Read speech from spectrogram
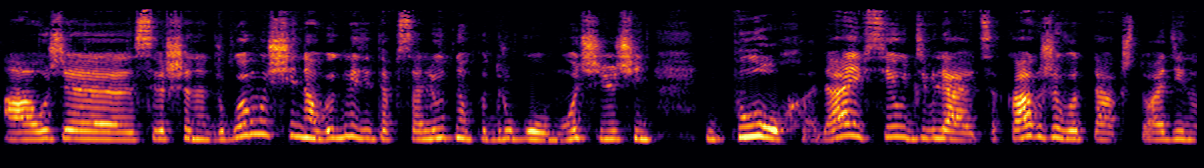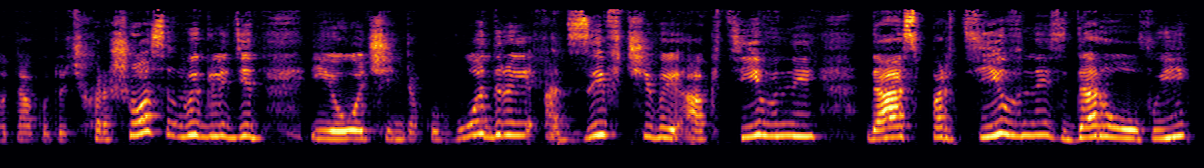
а уже совершенно другой мужчина выглядит абсолютно по-другому, очень-очень плохо, да, и все удивляются, как же вот так, что один вот так вот очень хорошо выглядит и очень такой бодрый, отзывчивый, активный, да, спортивный, здоровый,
